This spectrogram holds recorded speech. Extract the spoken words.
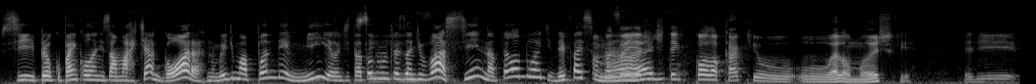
se preocupar em colonizar Marte agora, no meio de uma pandemia, onde tá todo mundo precisando de vacina, pelo amor de Deus, faz isso Ah, não. mas aí a gente tem que colocar que o, o Elon Musk, ele.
